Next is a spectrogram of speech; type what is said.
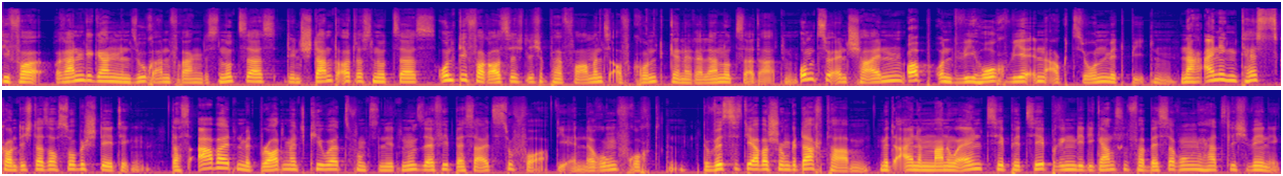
die vorangegangenen Suchanfragen des Nutzers, den Standort des Nutzers und die voraussichtliche Performance aufgrund genereller Nutzerdaten, um zu entscheiden, ob und wie hoch wir in Auktionen mitbieten. Nach einigen Tests konnte ich das auch so bestätigen. Das Arbeiten mit Broadmatch-Keywords funktioniert nun sehr viel besser als zuvor. Die Änderungen fruchteten. Du wirst es dir aber schon gedacht haben, mit einem manuellen CPC bringen dir die ganzen Verbesserungen herzlich wenig.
